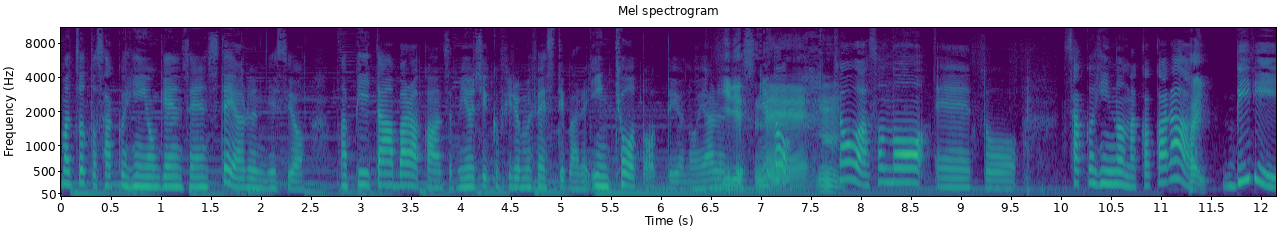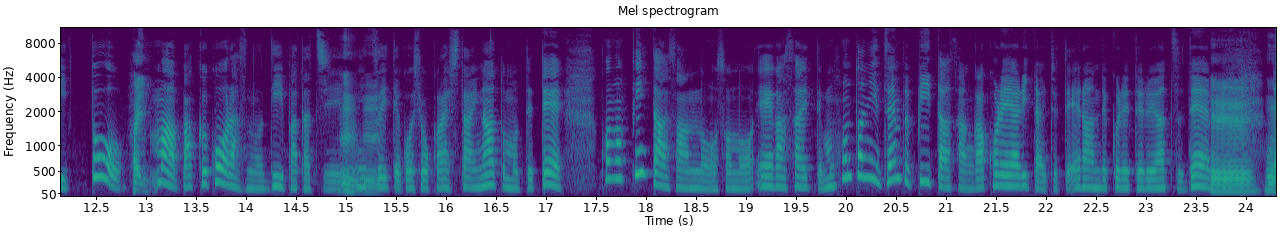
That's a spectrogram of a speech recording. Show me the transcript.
まあ、ちょっと作品を厳選してやるんですよ。まあ、ピーター・バラカンズミュージックフィルムフェスティバル in 京都っていうのをやるんですけど、ね。うん、今日はその、えーと作品の中から、ビリーと、はい、まあ、バックコーラスのディーバたちについてご紹介したいなと思ってて、うんうん、このピーターさんのその映画祭ってもう本当に全部ピーターさんがこれやりたいって言って選んでくれてるやつで、うんう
